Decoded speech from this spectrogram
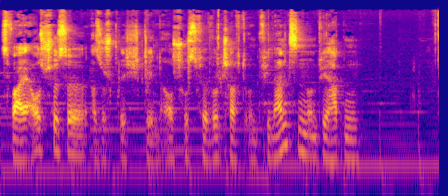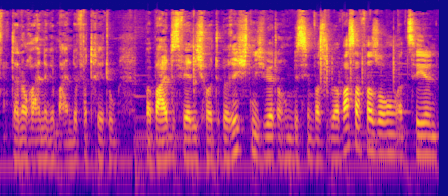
zwei Ausschüsse, also sprich den Ausschuss für Wirtschaft und Finanzen und wir hatten dann auch eine Gemeindevertretung. Über beides werde ich heute berichten. Ich werde auch ein bisschen was über Wasserversorgung erzählen,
